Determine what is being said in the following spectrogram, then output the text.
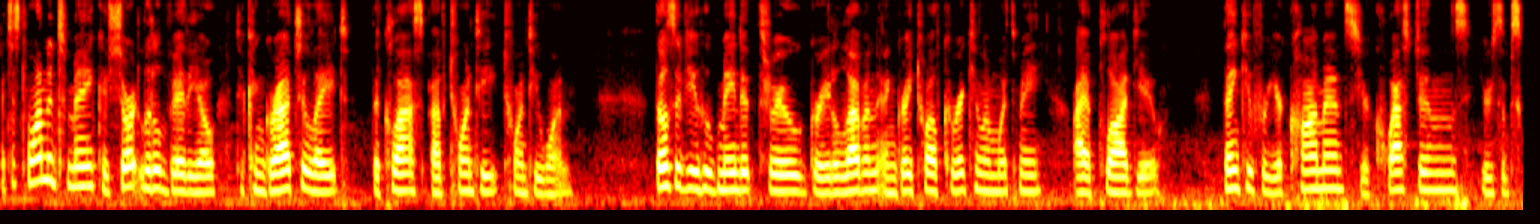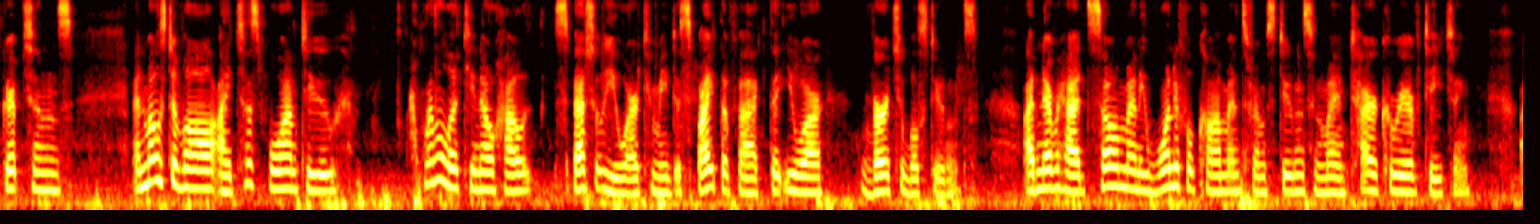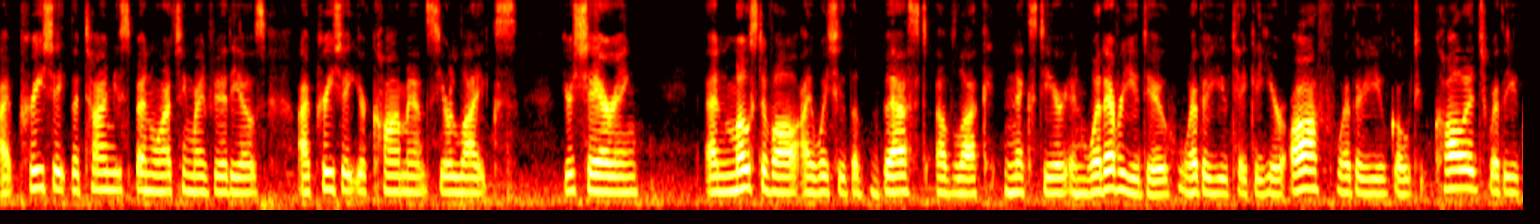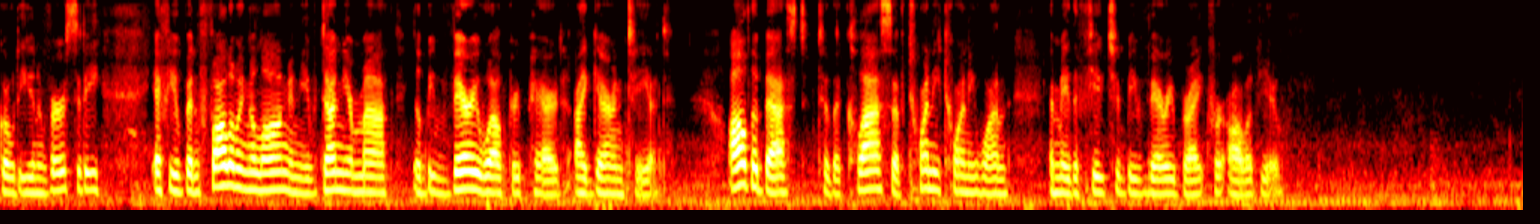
I just wanted to make a short little video to congratulate the class of 2021. Those of you who've made it through grade 11 and grade 12 curriculum with me, I applaud you. Thank you for your comments, your questions, your subscriptions, and most of all, I just want to I want to let you know how special you are to me despite the fact that you are virtual students. I've never had so many wonderful comments from students in my entire career of teaching. I appreciate the time you spend watching my videos. I appreciate your comments, your likes, your sharing, and most of all, I wish you the best of luck next year in whatever you do, whether you take a year off, whether you go to college, whether you go to university. If you've been following along and you've done your math, you'll be very well prepared, I guarantee it. All the best to the class of 2021, and may the future be very bright for all of you.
